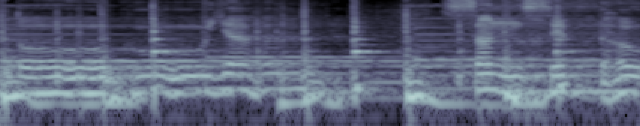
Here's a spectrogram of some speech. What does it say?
ततो भूयः संसिद्धौ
